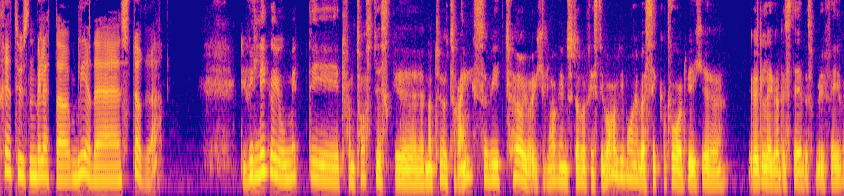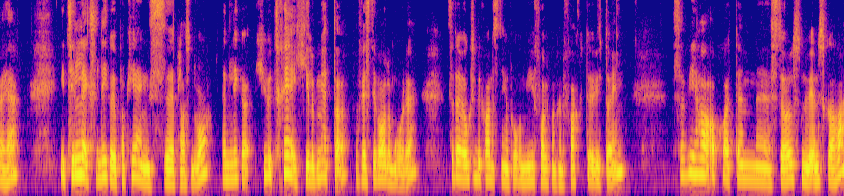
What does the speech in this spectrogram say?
3000 billetter, blir det større? Vi ligger jo midt i et fantastisk naturterreng, så vi tør jo ikke lage en større festival. Vi må jo være sikre på at vi ikke ødelegger det stedet som vi feirer her. I tillegg så ligger jo parkeringsplassen vår den ligger 23 km fra festivalområdet. Så det er jo også begrensninger på hvor mye folk man kan frakte ut og inn. Så vi har akkurat den eh, størrelsen vi ønsker å ha.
